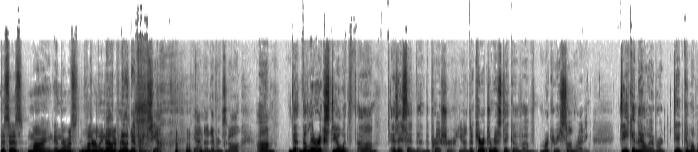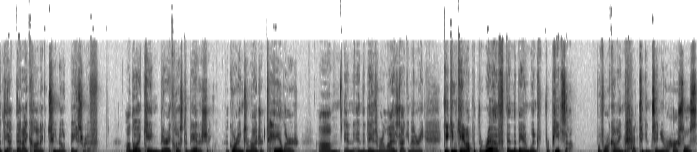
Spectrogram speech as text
This is mine. And there was literally no, no difference. No difference. Yeah, yeah, no difference at all. Um, the the lyrics deal with, um, as I said, the, the pressure. You know, they're characteristic of of Mercury's songwriting. Deacon, however, did come up with the, that iconic two note bass riff, although it came very close to vanishing. According to Roger Taylor. Um, in in the Days of Our Lives documentary, Deacon came up with the riff. Then the band went for pizza before coming back to continue rehearsals.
